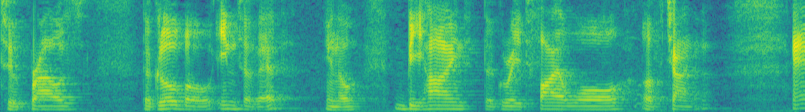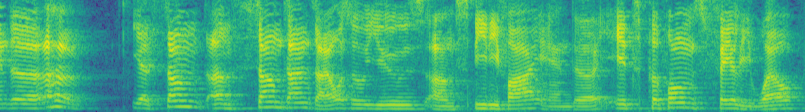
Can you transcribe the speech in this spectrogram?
to browse the global interweb, you know, behind the great firewall of China. And uh, yes, some um, sometimes I also use um, Speedify, and uh, it performs fairly well.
